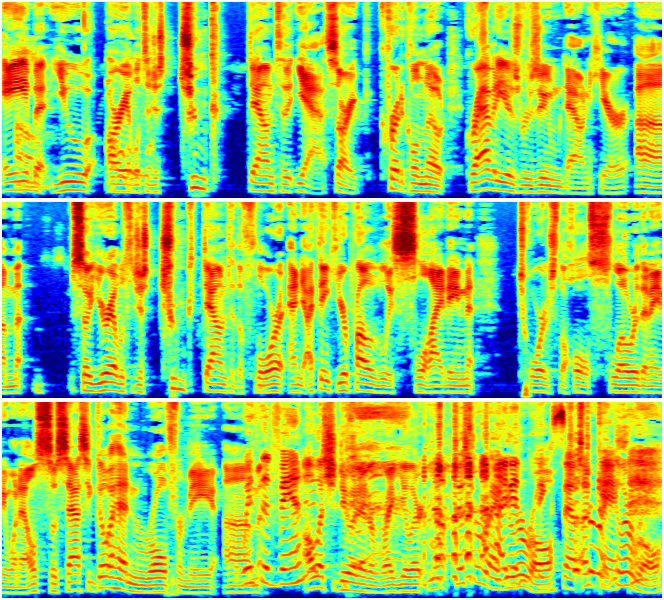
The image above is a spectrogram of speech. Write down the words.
Abe, Oh. you are able to just chunk down to yeah. Sorry, critical note: gravity is resumed down here. Um, so you're able to just chunk down to the floor, and I think you're probably sliding towards the hole slower than anyone else. So Sassy, go ahead and roll for me um, With advantage? I'll let you do it at a regular. No, just a regular roll. so. Just a Okay. regular roll.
